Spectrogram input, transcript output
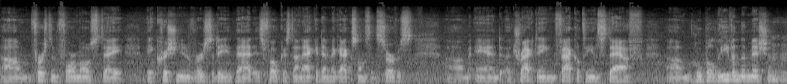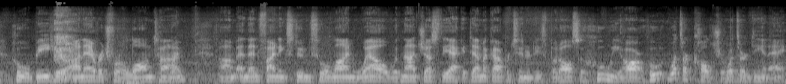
um, first and foremost, a, a Christian university that is focused on academic excellence and service um, and attracting faculty and staff um, who believe in the mission, who will be here on average for a long time, um, and then finding students who align well with not just the academic opportunities, but also who we are, who, what's our culture, what's our DNA,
